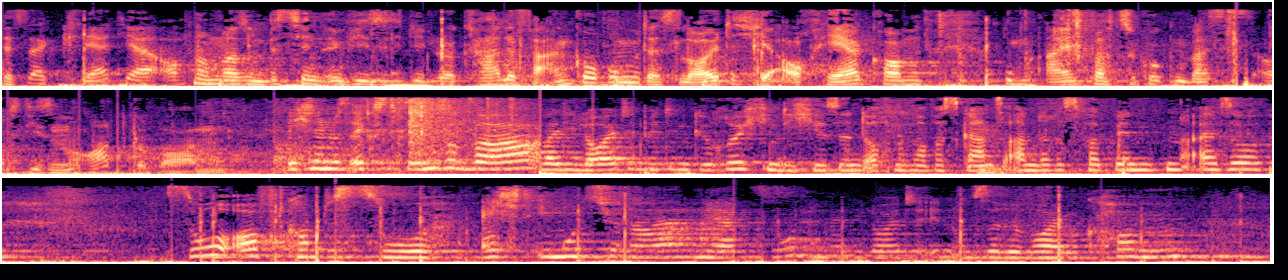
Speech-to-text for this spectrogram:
Das erklärt ja auch nochmal so ein bisschen irgendwie die lokale Verankerung, dass Leute hier auch herkommen, um einfach zu gucken, was ist aus diesem Ort geworden. Ich nehme das extrem so wahr, weil die Leute mit den Gerüchen, die hier sind, auch nochmal was ganz anderes verbinden. Also so oft kommt es zu echt emotionalen Reaktionen, wenn die Leute in unsere Räume kommen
